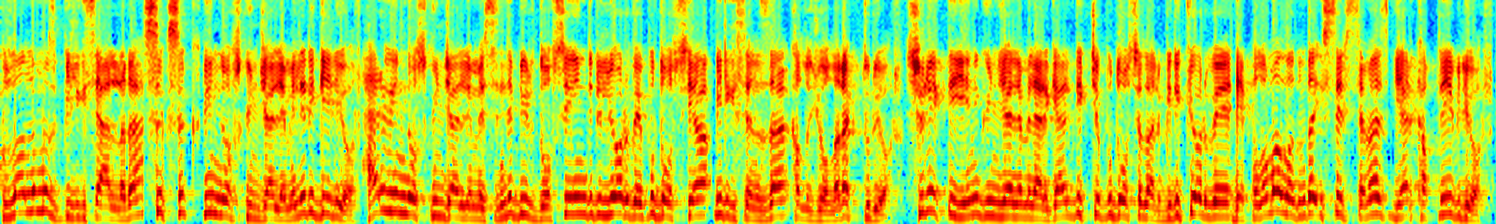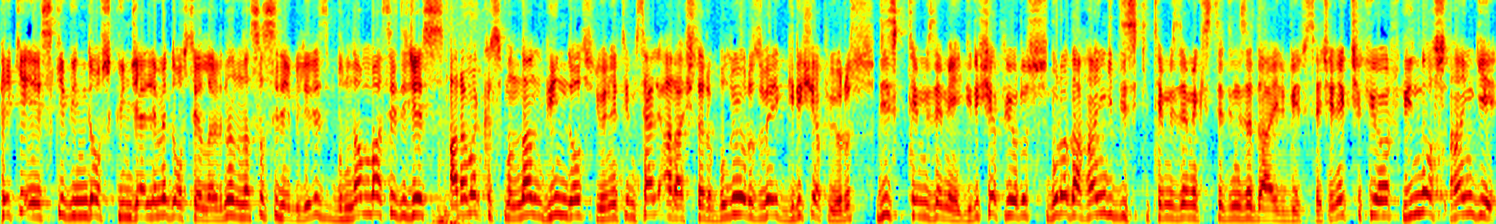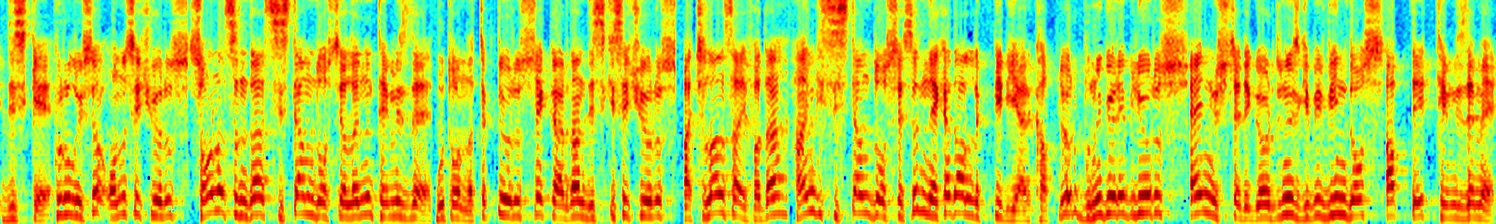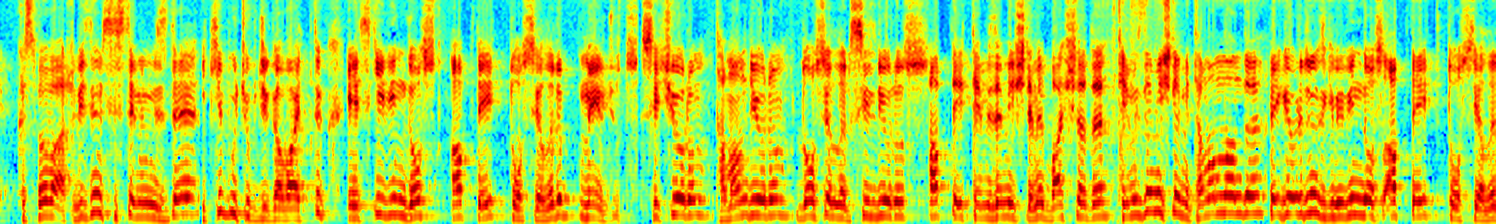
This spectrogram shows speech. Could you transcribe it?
Kullandığımız bilgisayarlara sık sık Windows güncellemeleri geliyor. Her Windows güncellemesinde bir dosya indiriliyor ve bu dosya bilgisayarınızda kalıcı olarak duruyor. Sürekli yeni güncellemeler geldikçe bu dosyalar birikiyor ve depolama alanında ister istemez yer kaplayabiliyor. Peki eski Windows güncelleme dosyalarını nasıl silebiliriz? Bundan bahsedeceğiz. Arama kısmından Windows yönetimsel araçları buluyoruz ve giriş yapıyoruz. Disk temizlemeye giriş yapıyoruz. Burada hangi diski temizlemek istediğinize dair bir seçenek çıkıyor. Windows hangi diske kuruluysa onu seçiyoruz. Sonrasında sistem dosyalarını temizle butonuna tıklıyoruz. Tekrardan diski seçiyoruz. Açılan sayfada hangi sistem dosyası ne kadarlık bir yer kaplıyor bunu görebiliyoruz. En üstte de gördüğünüz gibi Windows Update temizleme kısmı var. Bizim sistemimizde 2.5 GB'lık eski Windows Update dosyaları mevcut. Seçiyorum. Tamam diyorum. Dosyaları sil diyoruz. Update temizleme işlemi başladı. Temizleme işlemi tamamlandı ve gördüğünüz gibi Windows Update dosyaları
